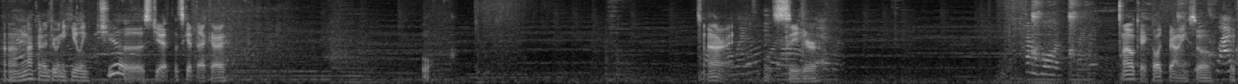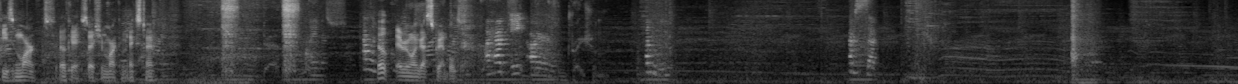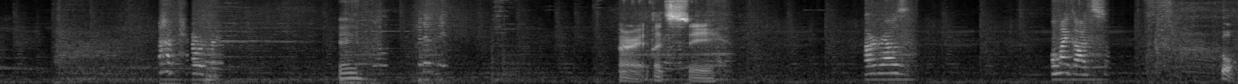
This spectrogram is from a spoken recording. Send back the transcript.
I'm not gonna do any healing just yet. Let's get that guy. Let's see here. Okay, collect bounty. So if he's marked, okay, so I should mark him next time. Oh, everyone got scrambled. I have eight iron. I have seven. Let's see. Power rouse. Oh my god, so Cool.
